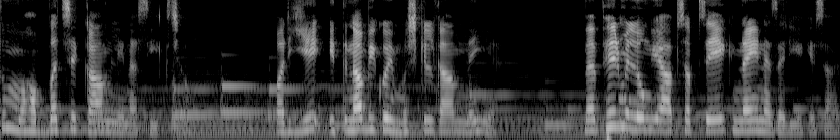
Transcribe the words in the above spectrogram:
तुम मोहब्बत से काम लेना सीख जाओ। और ये इतना भी कोई मुश्किल काम नहीं है। मैं फिर मिलूँगी आप सबसे एक नए नज़रिए के साथ।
